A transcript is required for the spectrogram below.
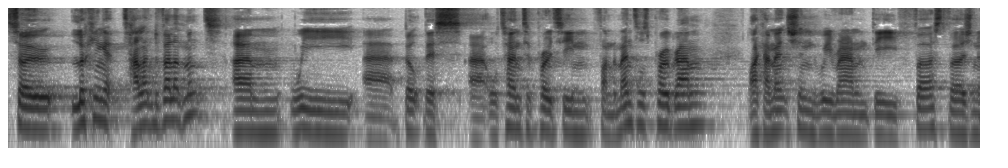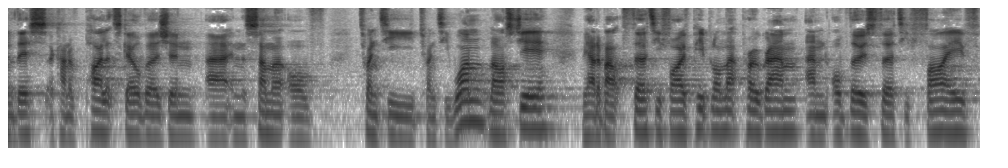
So, looking at talent development, um, we uh, built this uh, alternative protein fundamentals program. Like I mentioned, we ran the first version of this, a kind of pilot scale version, uh, in the summer of 2021, last year. We had about 35 people on that program, and of those 35,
